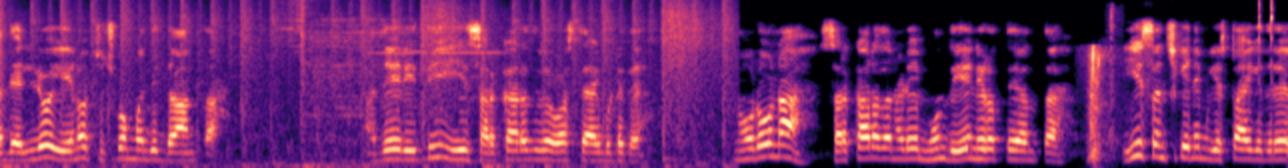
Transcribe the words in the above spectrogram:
ಅದೆಲ್ಲೋ ಏನೋ ಚುಚ್ಕೊಂಡ್ಬಂದಿದ್ದ ಅಂತ. ಅದೇ ರೀತಿ ಈ ಸರ್ಕಾರದ ವ್ಯವಸ್ಥೆ ಆಗಿಬಿಟ್ಟಿದೆ. ನೋಡೋಣ, ಸರ್ಕಾರದ ನಡೆ ಮುಂದೆ ಏನಿರುತ್ತೆ ಅಂತ. ಈ ಸಂಚಿಕೆ ನಿಮ್ಗೆ ಇಷ್ಟ ಆಗಿದ್ರೆ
